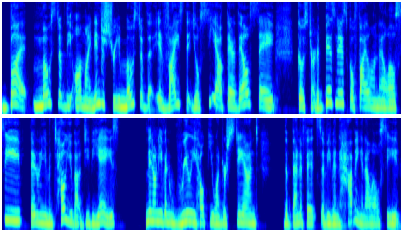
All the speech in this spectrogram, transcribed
But most of the online industry, most of the advice that you'll see out there, they'll say, go start a business, go file an LLC. They don't even tell you about DBAs. They don't even really help you understand the benefits of even having an LLC.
